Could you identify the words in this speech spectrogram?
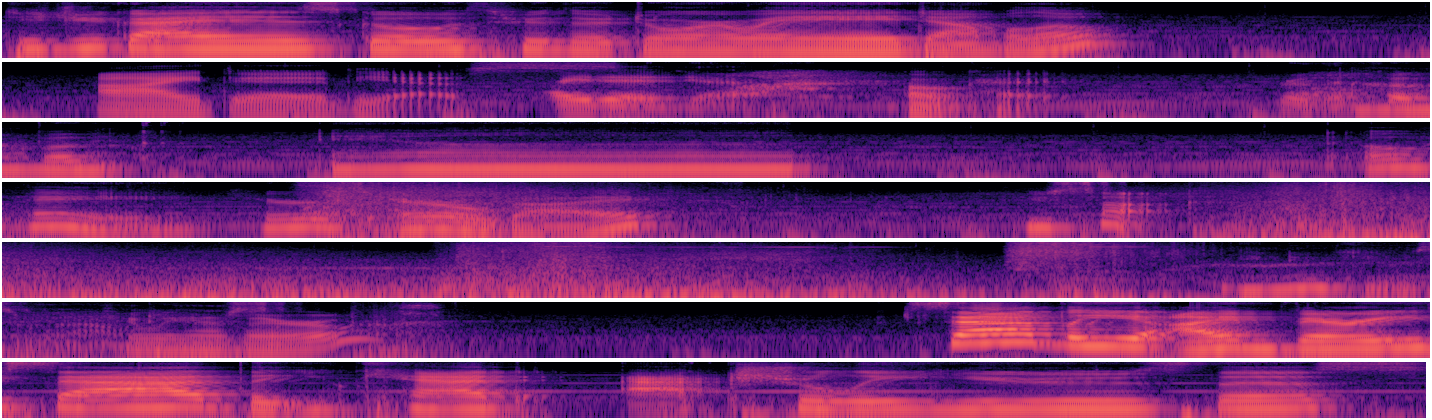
Did you guys go through the doorway down below? I did, yes. I did, yeah. Okay. For the Um, cookbook. And oh hey, here's Arrow Guy. You suck. I knew he was around. Can we have arrows? Sadly, I'm very sad that you can't actually use this.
